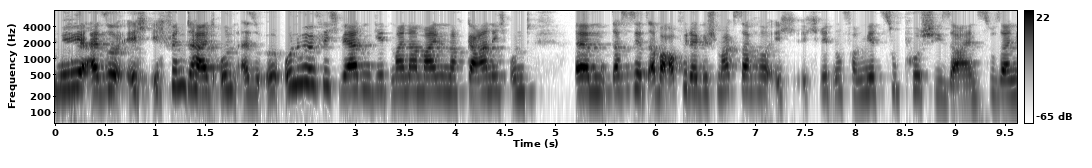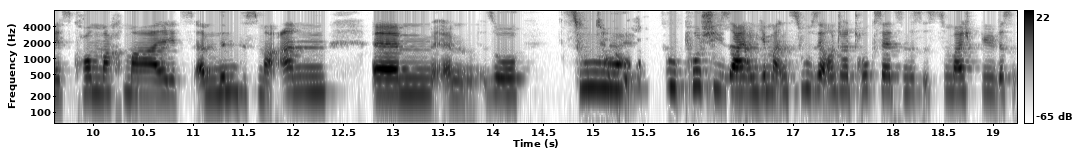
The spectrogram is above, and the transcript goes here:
nee, also ich, ich finde halt, un, also unhöflich werden geht meiner Meinung nach gar nicht und ähm, das ist jetzt aber auch wieder Geschmackssache. Ich, ich rede nur von mir zu pushy sein, zu sein, jetzt komm, mach mal, jetzt ähm, nimm das mal an, ähm, ähm, so zu, zu pushy sein und jemanden zu sehr unter Druck setzen. Das ist zum Beispiel, das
